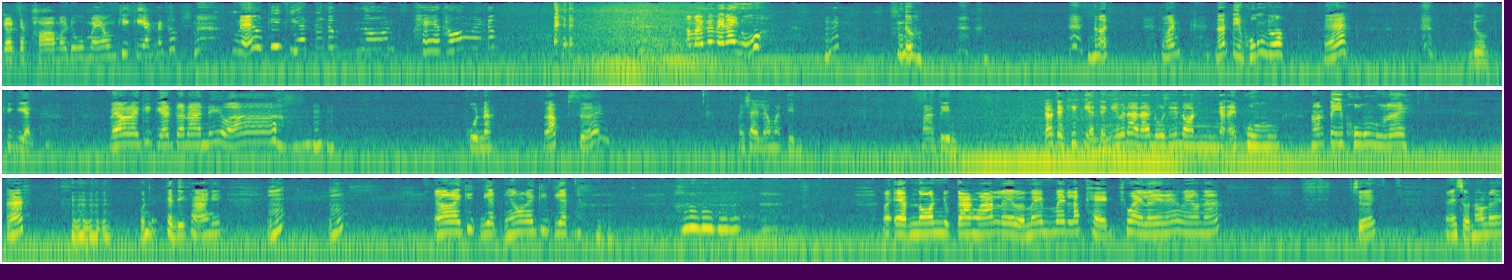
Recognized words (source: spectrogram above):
เราจะพามาดูแมวขี้เกียจนะครับ แมวขี้เกียจนะครับนอนแผ่ท้องเลยครับทำไมไม่ไปไล่หนูหึดูนอนนอนนอนตีบคุ้งอยู่เฮ้ดูขี้เกียจแมวอะไรขี้เกียจขนาดนี้วะ คุณนะรับเสือ ไม่ใช่แล้วมาติน มาติน เจ้าจะขี้เกียจอย่างนี้ไม่ได้นะ ดูสินอนหงายพุง นอนตีพุงอยู่เลยฮะมันกระดิกหางอีกอืมอืมแนวอะไรขี้เกียจแนวอะไรขี้เกียจมาแอบนอนอยู่กลางร้านเลยแบบไม่ไม่รับแขกช่วยเลยนะแมวนะเฉย ไม่ได้สนเขาเลย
